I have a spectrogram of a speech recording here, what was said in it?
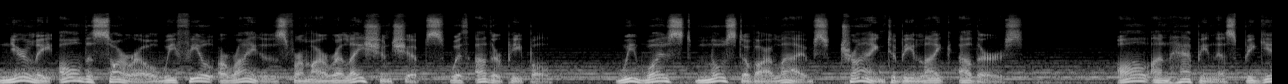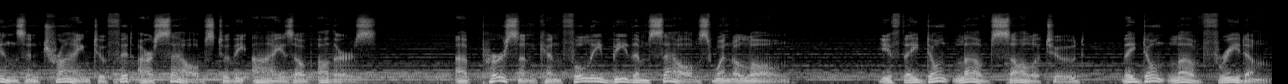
Nearly all the sorrow we feel arises from our relationships with other people. We waste most of our lives trying to be like others. All unhappiness begins in trying to fit ourselves to the eyes of others. A person can fully be themselves when alone. If they don't love solitude, they don't love freedom.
